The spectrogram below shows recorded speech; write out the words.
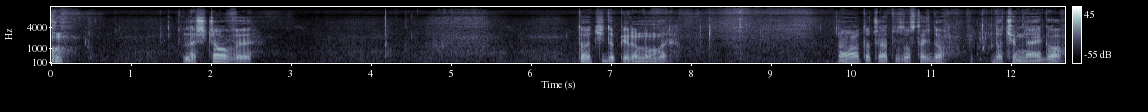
Leszczowy. To ci dopiero numer. No, to trzeba tu zostać do, do ciemnego.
